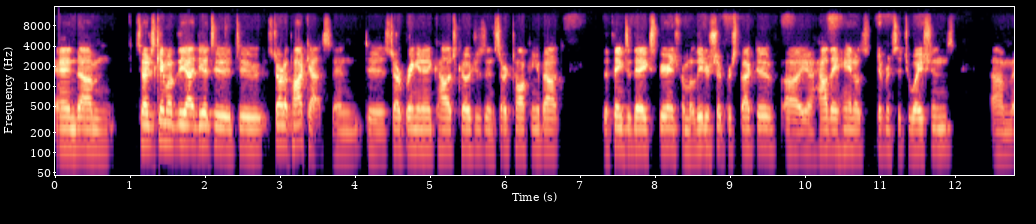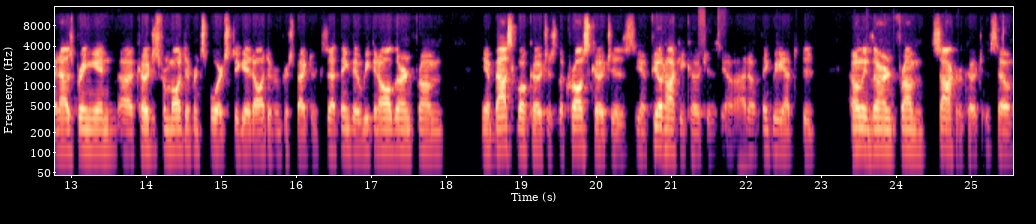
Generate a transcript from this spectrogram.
And um, so I just came up with the idea to to start a podcast and to start bringing in college coaches and start talking about the things that they experience from a leadership perspective, uh, you know, how they handle different situations. Um, and I was bringing in uh, coaches from all different sports to get all different perspectives because I think that we can all learn from you know, basketball coaches, lacrosse coaches, you know, field hockey coaches. You know, I don't think we have to only learn from soccer coaches. So,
